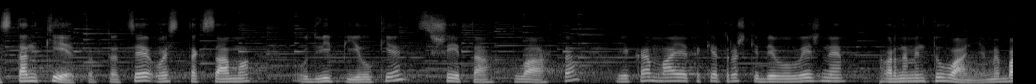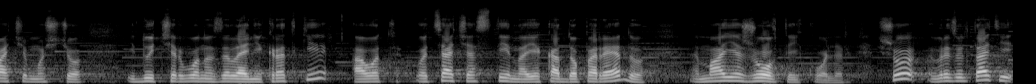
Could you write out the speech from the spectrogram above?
станки. Тобто це ось так само у дві пілки зшита плахта, яка має таке трошки дивовижне орнаментування. Ми бачимо, що йдуть червоно-зелені кратки, а от оця частина, яка допереду, має жовтий колір. Що в результаті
